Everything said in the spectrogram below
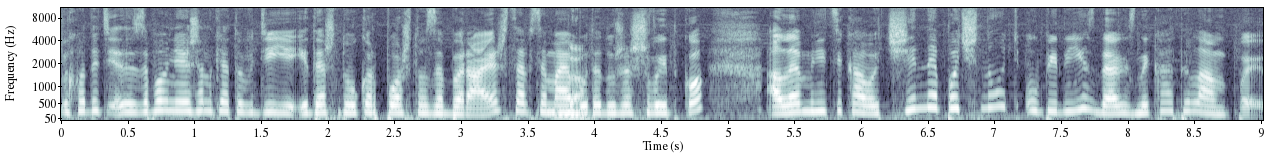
Виходить, е, заповнюєш анкету в дії, ідеш на Укрпошту, забираєш. Це все має Да. бути дуже швидко. Але мені цікаво, чи не почнуть у під'їздах зникати лампи?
